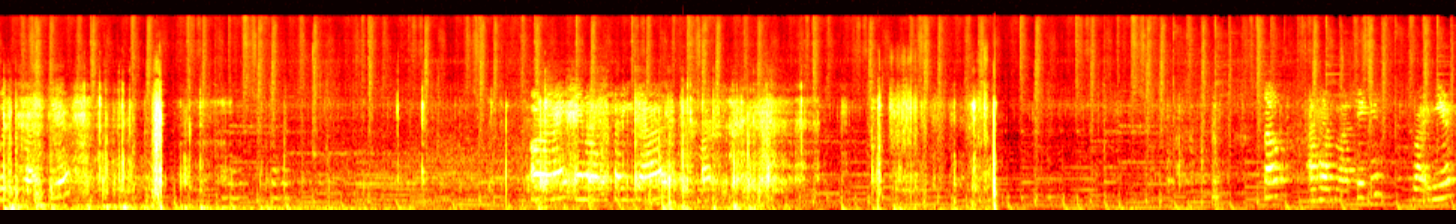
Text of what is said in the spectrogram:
which is right here. Alright, and I will show you guys my chicken right here.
